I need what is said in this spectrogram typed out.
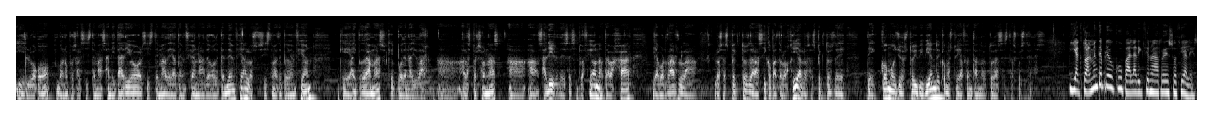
y luego, bueno, pues al sistema sanitario, al sistema de atención a la drogodependencia, los sistemas de prevención, que hay programas que pueden ayudar a, las personas a, salir de esa situación, a trabajar y abordar los aspectos de la psicopatología, los aspectos de, de cómo yo estoy viviendo y cómo estoy afrontando todas estas cuestiones. ¿Y actualmente preocupa la adicción a las redes sociales?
